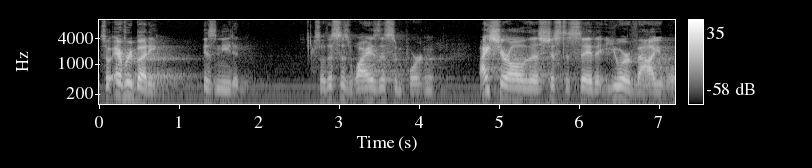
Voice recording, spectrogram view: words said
So everybody is needed. So this is why is this important? I share all of this just to say that you are valuable.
